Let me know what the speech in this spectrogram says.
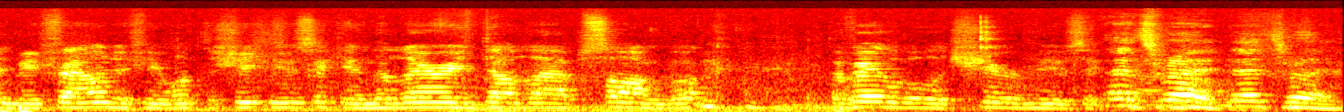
Can be found if you want the sheet music in the Larry Dunlap Songbook, available at Sher Music. That's right, that's right.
